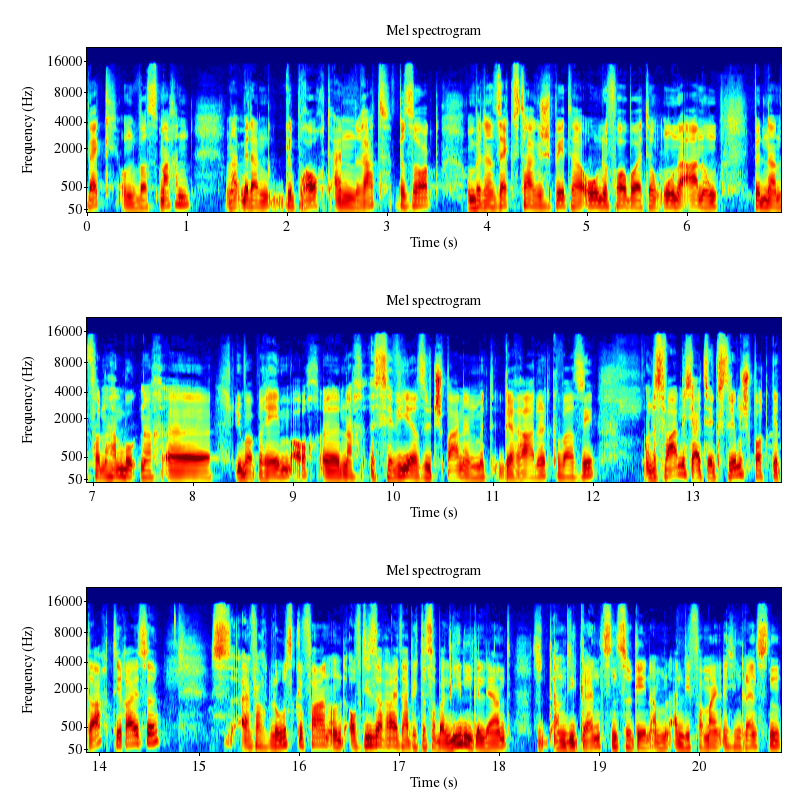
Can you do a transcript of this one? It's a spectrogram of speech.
weg und was machen und habe mir dann gebraucht ein Rad besorgt und bin dann sechs Tage später ohne Vorbereitung, ohne Ahnung, bin dann von Hamburg nach äh, über Bremen auch äh, nach Sevilla, Südspanien mit geradelt quasi und es war nicht als Extremsport gedacht, die Reise. Es ist einfach losgefahren und auf dieser Reise habe ich das aber lieben gelernt, so an die Grenzen zu gehen, an, an die vermeintlichen Grenzen,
